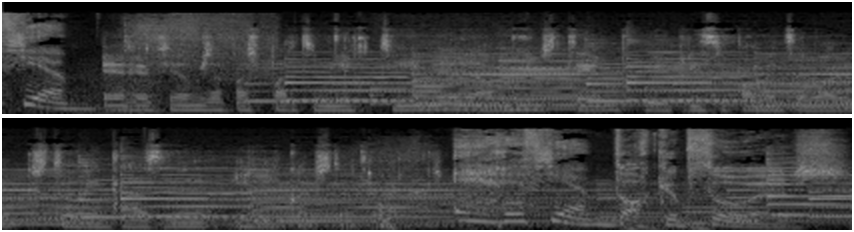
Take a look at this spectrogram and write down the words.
RFM. RFM já faz parte da minha rotina há muito tempo e principalmente agora que estou em casa e quando estou a trabalhar. RFM. Toca pessoas.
